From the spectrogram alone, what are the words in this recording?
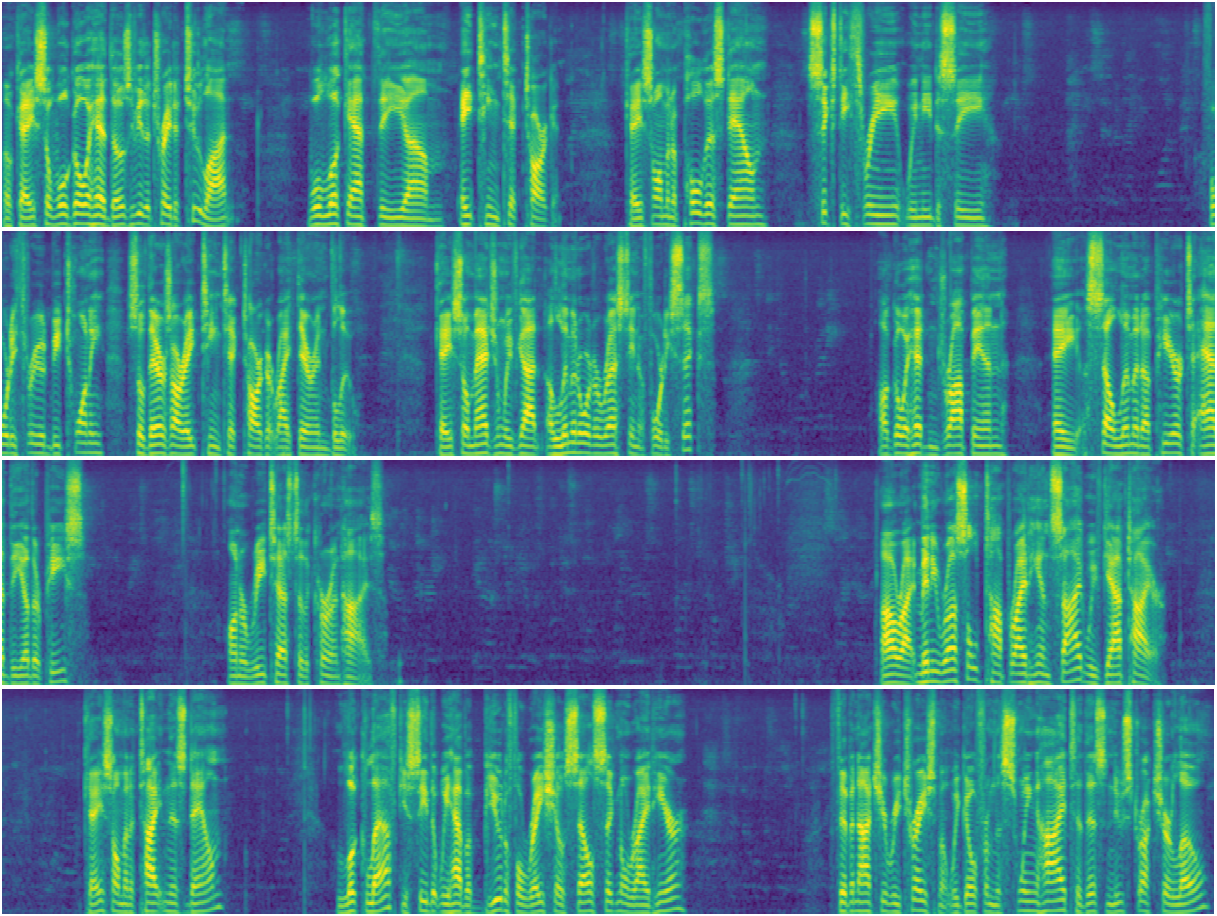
Okay, so we'll go ahead. Those of you that trade a two lot, we'll look at the um, 18 tick target. Okay, so I'm going to pull this down. 63. We need to see. 43 would be 20. So there's our 18 tick target right there in blue. Okay, so imagine we've got a limit order resting at 46. I'll go ahead and drop in a sell limit up here to add the other piece on a retest to the current highs. All right, mini Russell, top right hand side, we've gapped higher. Okay, so I'm going to tighten this down. Look left, you see that we have a beautiful ratio sell signal right here. Fibonacci retracement, we go from the swing high to this new structure low.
